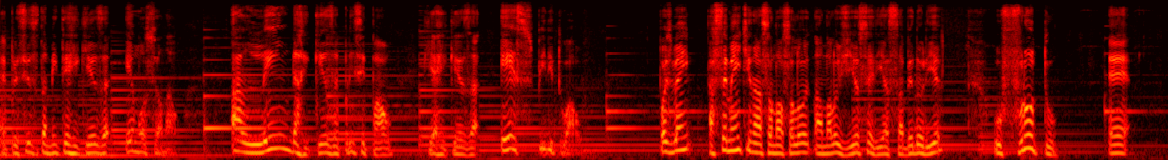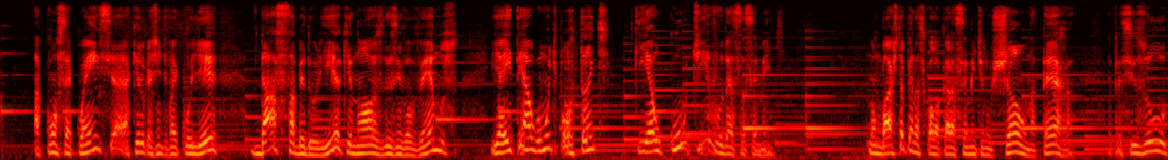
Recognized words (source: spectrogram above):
É preciso também ter riqueza emocional, além da riqueza principal, que é a riqueza espiritual. Pois bem, a semente nessa nossa analogia seria a sabedoria, o fruto é a consequência, é aquilo que a gente vai colher da sabedoria que nós desenvolvemos. E aí tem algo muito importante que é o cultivo dessa semente. Não basta apenas colocar a semente no chão, na terra, é preciso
